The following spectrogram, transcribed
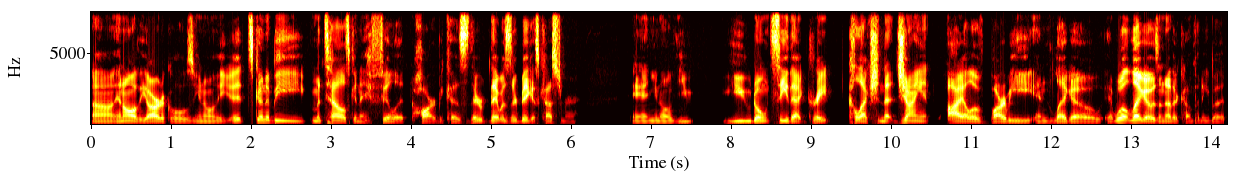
uh, in all the articles, you know, it's going to be Mattel's going to feel it hard because they're that was their biggest customer, and you know, you you don't see that great collection, that giant aisle of Barbie and Lego. Well, Lego is another company, but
